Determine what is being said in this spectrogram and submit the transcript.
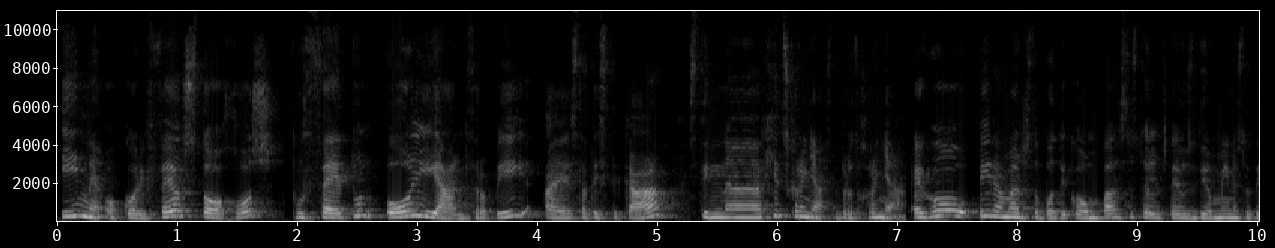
είναι ο κορυφαίος στόχος που θέτουν όλοι οι άνθρωποι ε, στατιστικά στην ε, αρχή της χρονιάς, στην πρωτοχρονιά. Εγώ πήρα μέρος στο Body Compass τους τελευταίους δύο μήνες του 2021.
